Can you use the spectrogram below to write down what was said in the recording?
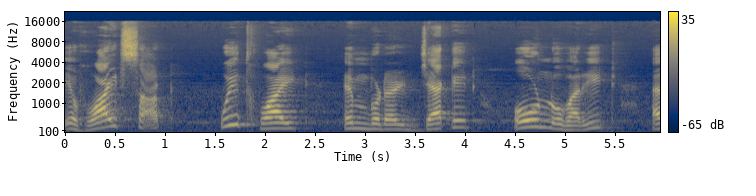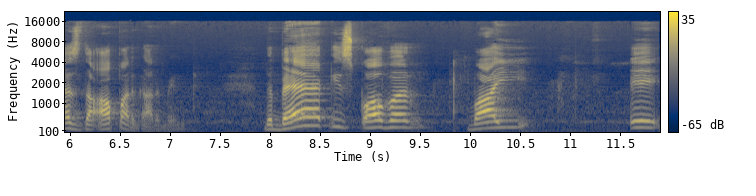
a white shirt with white embroidered jacket worn over it as the upper garment. The back is covered by a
